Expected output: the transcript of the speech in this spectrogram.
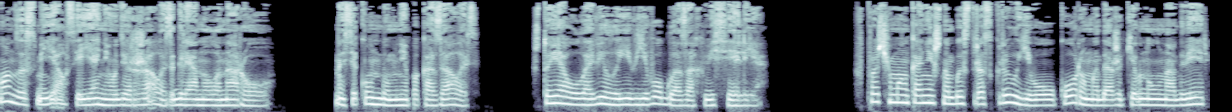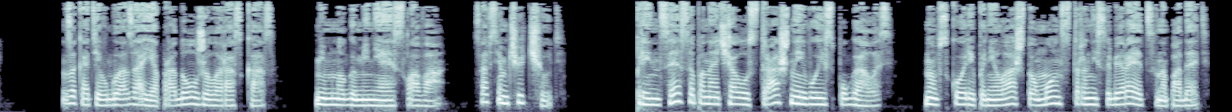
Он засмеялся, и я не удержалась, глянула на Роу. На секунду мне показалось, что я уловила и в его глазах веселье. Впрочем, он, конечно, быстро скрыл его укором и даже кивнул на дверь. Закатив глаза, я продолжила рассказ, немного меняя слова, совсем чуть-чуть. Принцесса поначалу страшно его испугалась, но вскоре поняла, что монстр не собирается нападать.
